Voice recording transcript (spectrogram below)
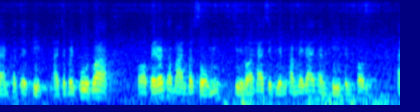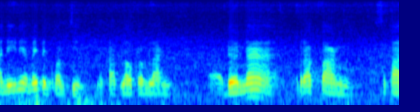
การเข้าใจผิด อาจจะไปพูดว่าพอเป็นรัฐบาลผสม 450ยังทำไม่ได้ทันทีเป็นต้น อันนี้เนี่ยไม่เป็นความจริงนะครับ เรากำลัง เดินหน้ารับฟังสภา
